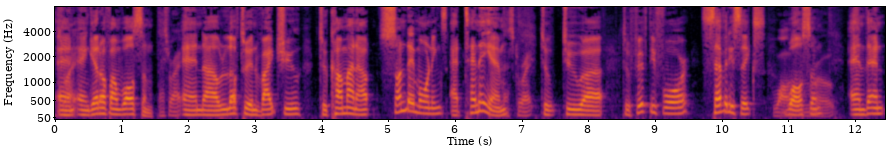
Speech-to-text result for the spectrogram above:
and, right. and get off on Walzem. That's right. And uh, we'd love to invite you to come on out Sunday mornings at 10 a.m. That's correct. To, to, uh, to 5476 Walzem Walzem. And then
